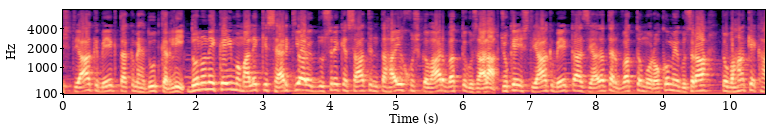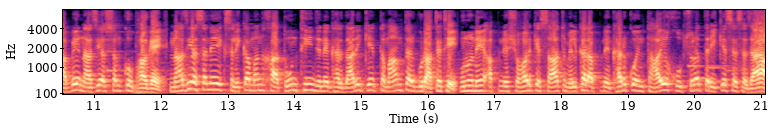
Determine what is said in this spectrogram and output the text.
इश्तियाक बेग तक महदूद कर ली। दोनों ने कई ममालिक की सैर की और एक दूसरे के साथ इंतहाई खुशगवार वक्त गुजारा। चूँकि इश्तियाक बेग का ज़्यादातर वक्त मोरक्को में गुजरा तो वहाँ के खाबे नाजिया हसन को भाग गए। नाजिया हसन एक सलीकामंद खातून थी, जिन्हें घरदारी के तमाम तर गुराते थे। उन्होंने अपने शोहर के साथ मिलकर अपने घर को इंतहाई खूबसूरत तरीके से सजाया।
